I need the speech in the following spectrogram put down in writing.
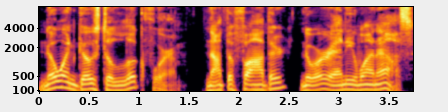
no one goes to look for him not the Father, nor anyone else.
